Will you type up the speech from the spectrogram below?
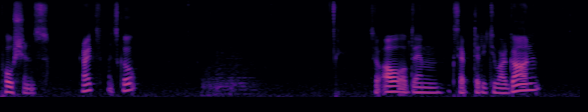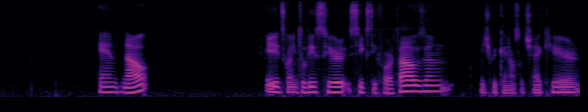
potions. Right let's go. So all of them except 32 are gone. And now it's going to list here 64,000 which we can also check here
